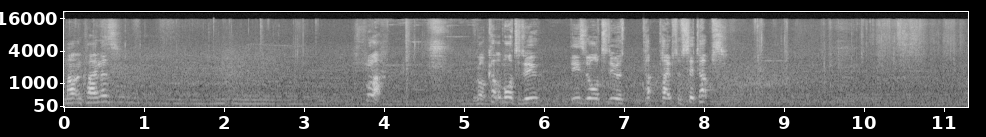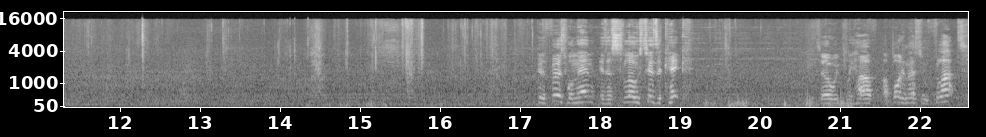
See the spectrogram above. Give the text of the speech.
mountain climbers. We've got a couple more to do. These are all to do with types of sit-ups. The first one then is a slow scissor kick. So we, we have our body nice and flat.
